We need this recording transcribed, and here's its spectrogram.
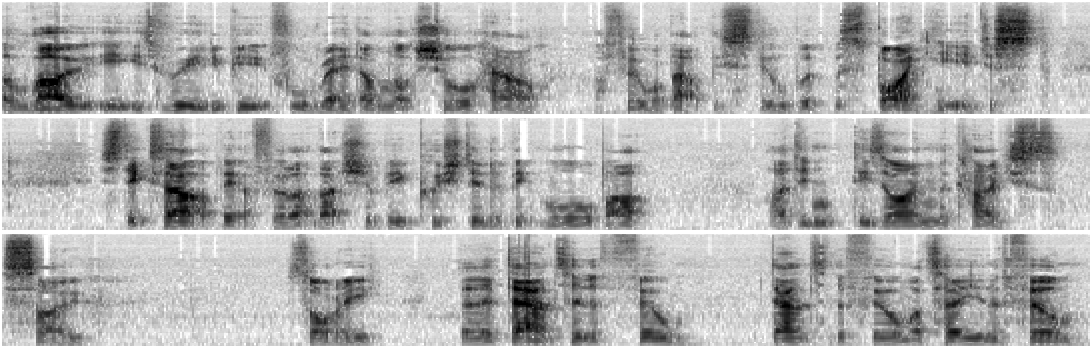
although it is really beautiful red I'm not sure how I feel about this still but the spine here just sticks out a bit. I feel like that should be pushed in a bit more but I didn't design the case so sorry. Uh, down to the film down to the film. I tell you the film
